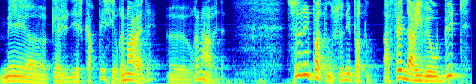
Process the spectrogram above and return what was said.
Mais euh, quand je dis escarpés, c'est vraiment raide, hein, euh, vraiment raide. Ce n'est pas tout, ce n'est pas tout. Afin d'arriver au but,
